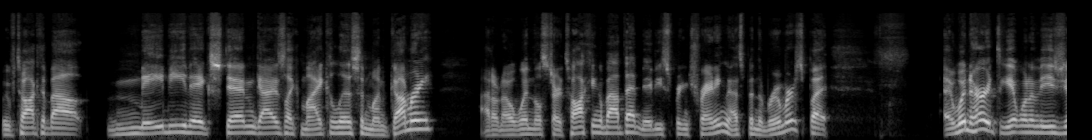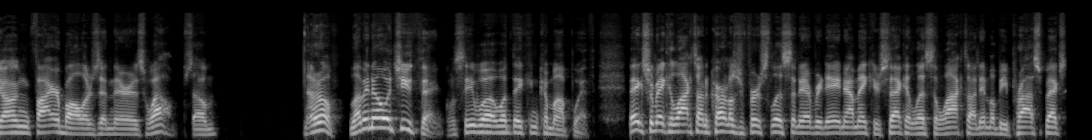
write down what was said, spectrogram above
We've talked about maybe they extend guys like Mikolas and Montgomery. I don't know when they'll start talking about that. Maybe spring training. That's been the rumors, but it wouldn't hurt to get one of these young fireballers in there as well. So I don't know. Let me know what you think. We'll see what, what they can come up with. Thanks for making Locked On Cardinals your first listen every day. Now make your second listen Locked On MLB Prospects.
